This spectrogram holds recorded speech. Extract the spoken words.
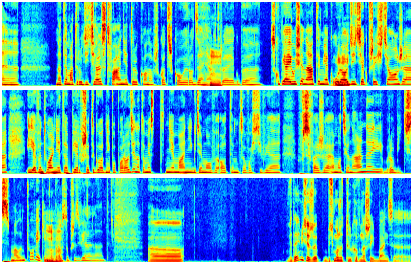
e, na temat rodzicielstwa, a nie tylko na przykład szkoły rodzenia, hmm. które jakby skupiają się na tym, jak mhm. urodzić, hmm. jak przejść ciążę i ewentualnie te pierwsze tygodnie po porodzie, natomiast nie ma nigdzie mowy o tym, co właściwie w sferze emocjonalnej robić z małym człowiekiem hmm. po mhm. prostu przez wiele lat. A... Wydaje mi się, że być może tylko w naszej bańce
